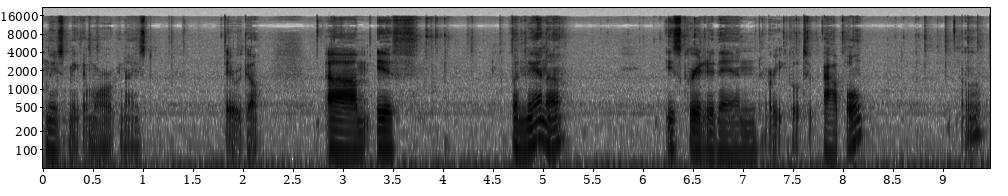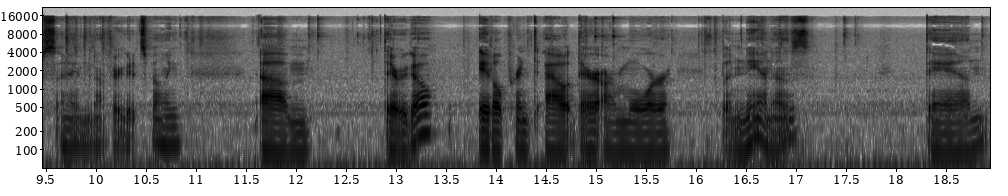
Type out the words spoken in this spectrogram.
let me just make it more organized. There we go. Um, if banana is greater than or equal to apple, oops, I'm not very good at spelling. Um, There we go. It'll print out there are more bananas than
